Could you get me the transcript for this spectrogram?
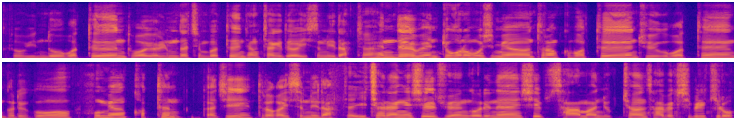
그리고 윈도우 버튼, 도어 열림 닫힘 버튼 장착이 되어 있습니다. 자, 핸들 왼쪽으로 보시면 트렁크 버튼, 주유구 버튼, 그리고 후면 커튼까지 들어가 있습니다. 자, 이 차량의 실 주행 거리는 14만 6,411km.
